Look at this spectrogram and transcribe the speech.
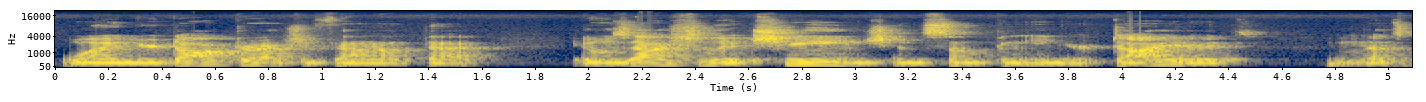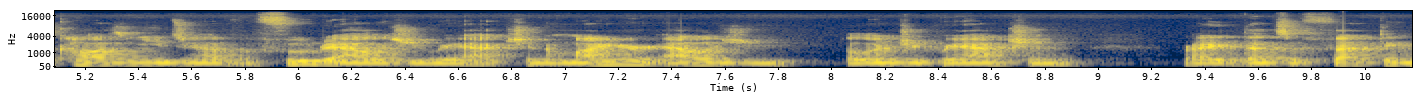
when your doctor actually found out that it was actually a change in something in your diet Mm-hmm. that's causing you to have a food allergy reaction, a minor allergy allergic reaction, right? That's affecting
